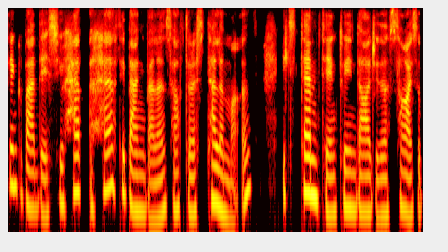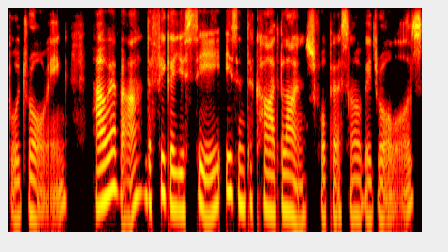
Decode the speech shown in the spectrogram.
Think about this you have a healthy bank balance after a stellar month. It's tempting to indulge in a sizable drawing. However, the figure you see isn't a carte blanche for personal withdrawals.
